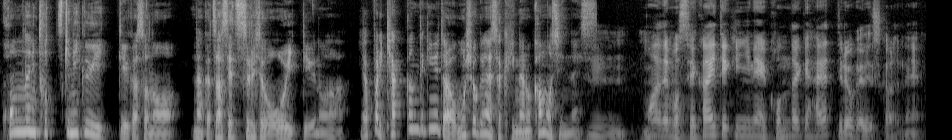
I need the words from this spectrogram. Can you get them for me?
こんなにとっつきにくいっていうか、その、なんか挫折する人が多いっていうのは、やっぱり客観的に見たら面白くない作品なのかもしれないです。うん。まあでも世界的にね、こんだけ流行ってるわけですからね。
